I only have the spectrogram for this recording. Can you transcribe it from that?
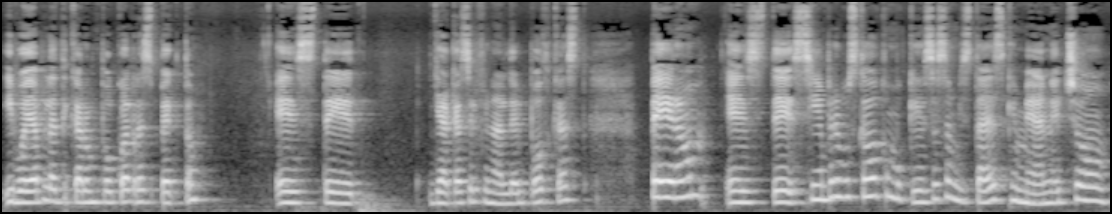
y voy a platicar un poco al respecto. Este, ya casi el final del podcast, pero este, siempre he buscado como que esas amistades que me han hecho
